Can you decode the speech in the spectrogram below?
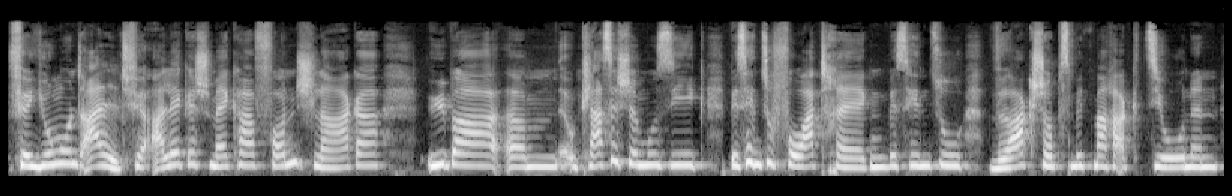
für Jung und Alt, für alle Geschmäcker von Schlager über ähm, klassische Musik bis hin zu Vorträgen, bis hin zu Workshops, Mitmachaktionen.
